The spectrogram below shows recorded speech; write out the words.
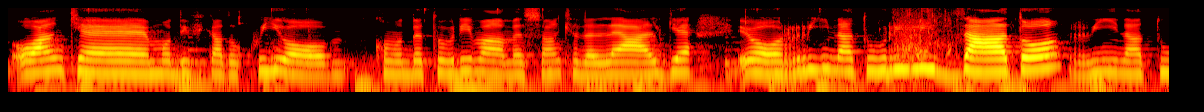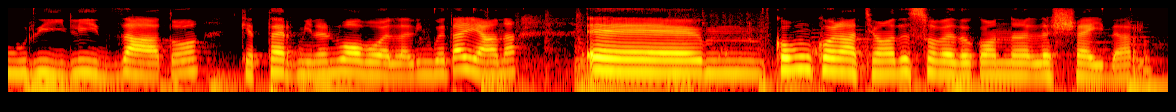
ho anche modificato qui, ho, come ho detto prima, messo anche delle alghe e ho rinaturalizzato, rinaturalizzato, che termine nuovo nella lingua italiana, e mm, comunque un attimo, adesso vedo con le shader.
